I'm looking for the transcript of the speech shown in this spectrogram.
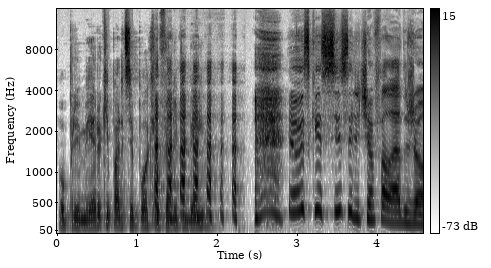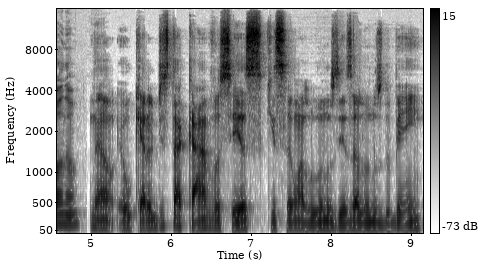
o primeiro que participou aqui, o Felipe Bem. eu esqueci se ele tinha falado já ou não. Não, eu quero destacar vocês que são alunos, ex-alunos do bem,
